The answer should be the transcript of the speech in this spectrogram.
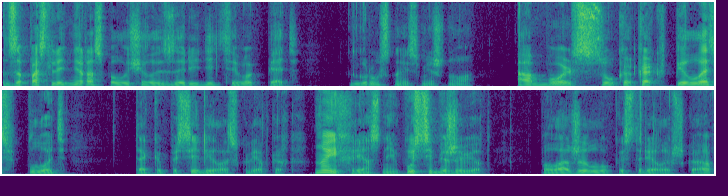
За последний раз получилось зарядить всего пять. Грустно и смешно. А боль, сука, как впилась в плоть, так и поселилась в клетках. Ну и хрен с ней, пусть себе живет. Положил лук и стрелы в шкаф,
